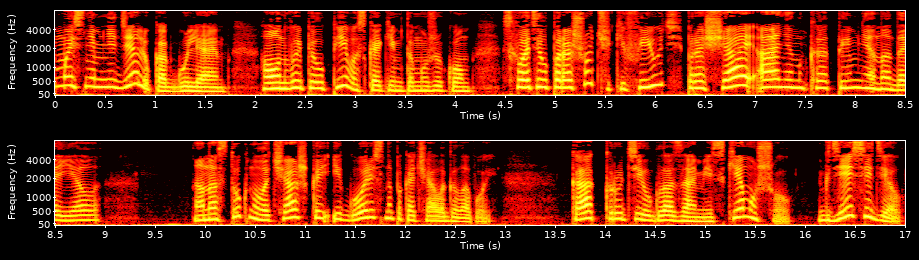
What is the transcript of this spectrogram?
«Мы с ним неделю как гуляем, а он выпил пиво с каким-то мужиком, схватил порошочек и фьють, прощай, Аненька, ты мне надоела». Она стукнула чашкой и горестно покачала головой. Как крутил глазами и с кем ушел? Где сидел?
